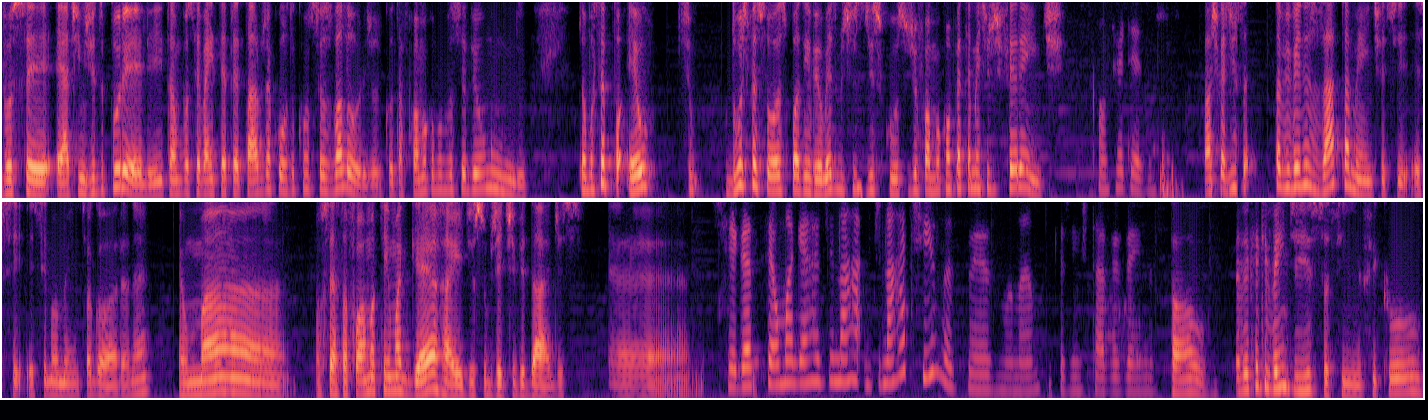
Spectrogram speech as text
você é atingido por ele, então você vai interpretá-lo de acordo com os seus valores, de acordo com a forma como você vê o mundo. Então, você, eu, duas pessoas podem ver o mesmo discurso de forma completamente diferente. Com certeza. Acho que a gente está vivendo exatamente esse, esse, esse momento agora, né? É uma. De certa forma, tem uma guerra aí de subjetividades. É... Chega a ser uma guerra de, narra de narrativas mesmo, né? Que a gente está vivendo. Tal. Quer ver o que, é que vem disso, assim. Eu fico.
